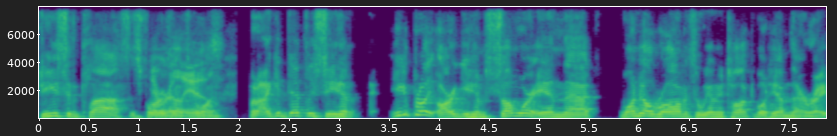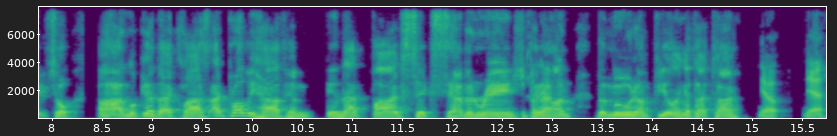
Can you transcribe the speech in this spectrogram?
decent class as far It as really that's is. going. But I could definitely see him. You could probably argue him somewhere in that Wan'Dale Robinson. We haven't even talked about him there, right? So uh, I'm looking at that class. I'd probably have him in that five, six, seven range, depending Okay. on the mood I'm feeling at that time. Yep. Yeah.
